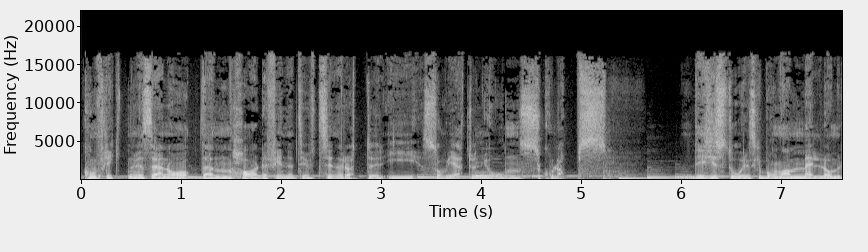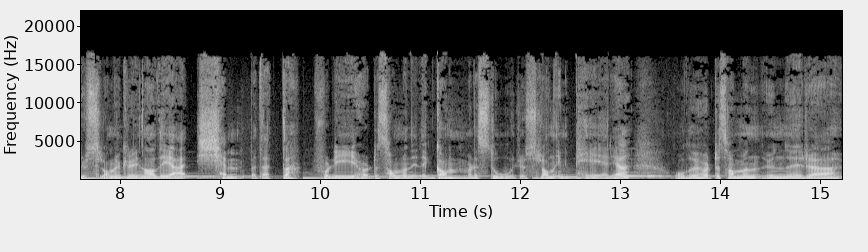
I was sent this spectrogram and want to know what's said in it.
konflikten vi ser nå, den har definitivt sine røtter i Sovjetunionens kollaps. De historiske bånda mellom Russland og Ukraina de er kjempetette, for de hørte sammen i det gamle Stor-Russland, imperiet, og det hørte sammen under, eh,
